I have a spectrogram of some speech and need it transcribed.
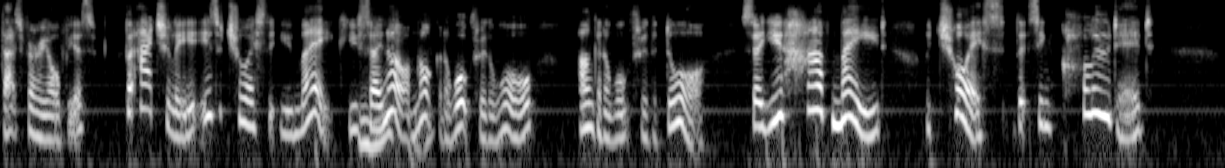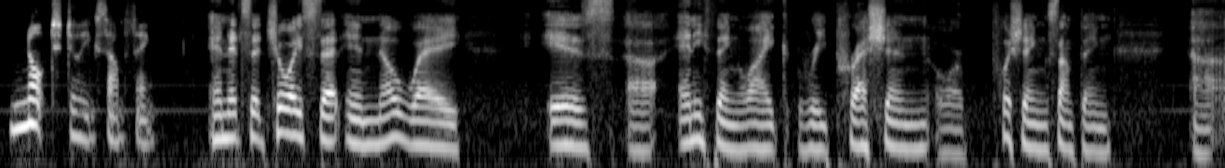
that's very obvious. But actually, it is a choice that you make. You mm-hmm. say, no, I'm not going to walk through the wall, I'm going to walk through the door. So you have made a choice that's included not doing something. And it's a choice that in no way is uh, anything like repression or pushing something uh,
